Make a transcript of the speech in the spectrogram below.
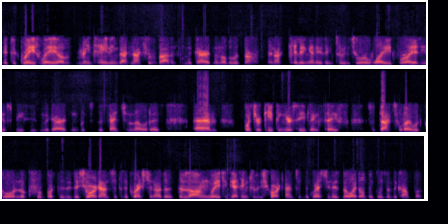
it's a great way of maintaining that natural balance in the garden. In other words, not, they're not killing anything to ensure a wide variety of species in the garden, which is essential nowadays. Um, but you're keeping your seedlings safe. So that's what I would go and look for. But the, the short answer to the question, or the, the long way to getting to the short answer to the question, is no, I don't think it was in the compost.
